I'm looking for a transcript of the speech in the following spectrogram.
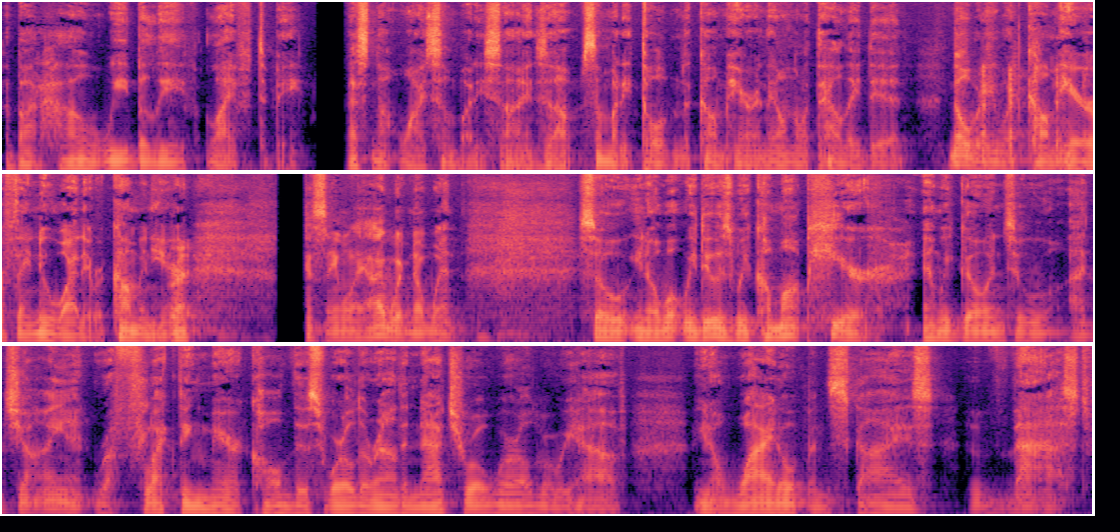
about how we believe life to be. That's not why somebody signs up. Somebody told them to come here and they don't know what the hell they did. Nobody would come here if they knew why they were coming here. Right. The same way I wouldn't have went. So, you know, what we do is we come up here and we go into a giant reflecting mirror called this world around the natural world where we have, you know, wide open skies, vast,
